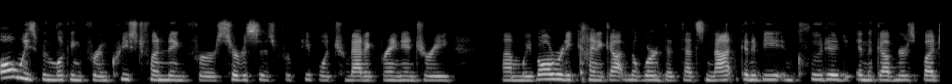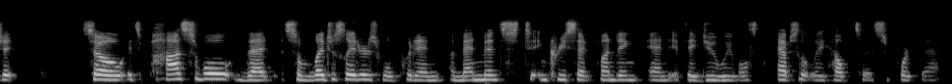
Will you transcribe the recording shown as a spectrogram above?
always been looking for increased funding for services for people with traumatic brain injury. Um, we've already kind of gotten the word that that's not going to be included in the governor's budget. So it's possible that some legislators will put in amendments to increase that funding. And if they do, we will absolutely help to support that.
